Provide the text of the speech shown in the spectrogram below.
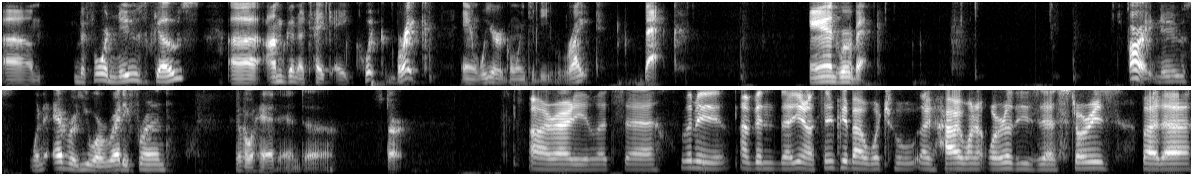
um, before Newz goes, uh, I'm gonna take a quick break, and we are going to be right back. And we're back. All right, Newz. Whenever you are ready, friend, go ahead and uh. Alrighty, let's uh let me I've been uh, you know thinking about which like how I want to order these uh, stories, but uh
